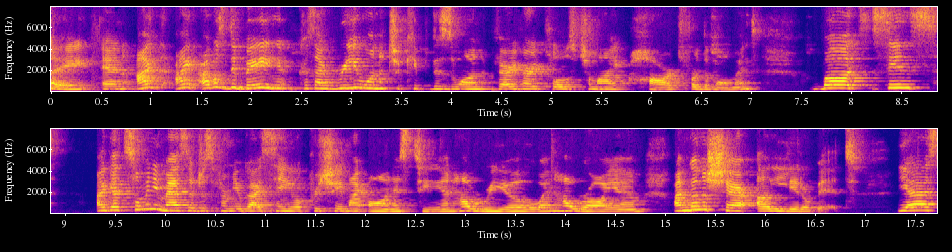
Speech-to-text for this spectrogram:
LA and I I, I was debating because I really wanted to keep this one very very close to my heart for the moment. But since I get so many messages from you guys saying you appreciate my honesty and how real and how raw I am, I'm going to share a little bit. Yes,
